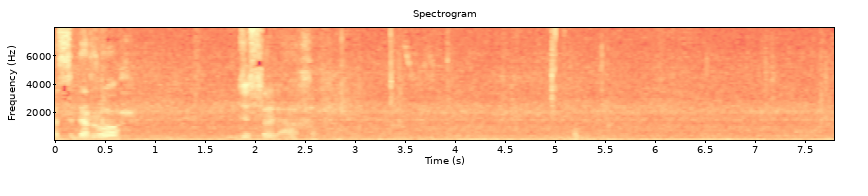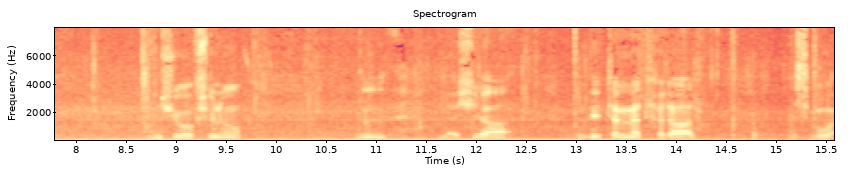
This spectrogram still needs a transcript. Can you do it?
بس نروح الجسر الآخر. نشوف شنو الأشياء اللي تمت خلال أسبوع.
